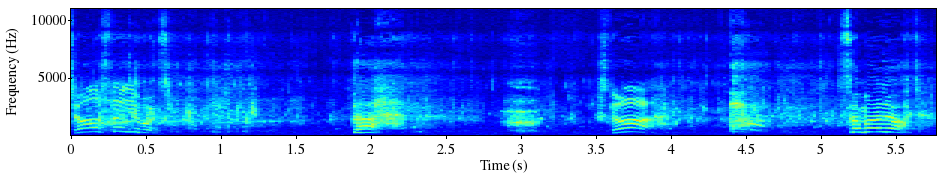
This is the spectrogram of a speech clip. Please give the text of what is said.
Нашел что-нибудь? Да, Что? самолет!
